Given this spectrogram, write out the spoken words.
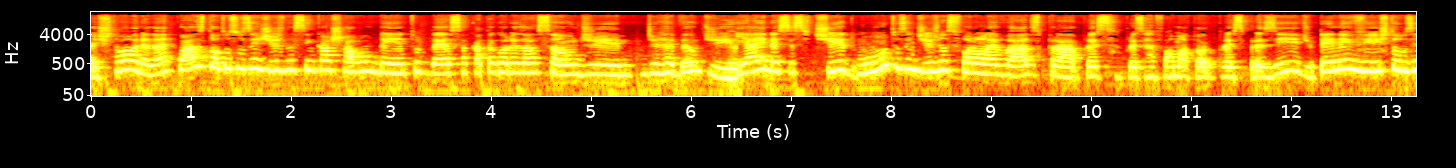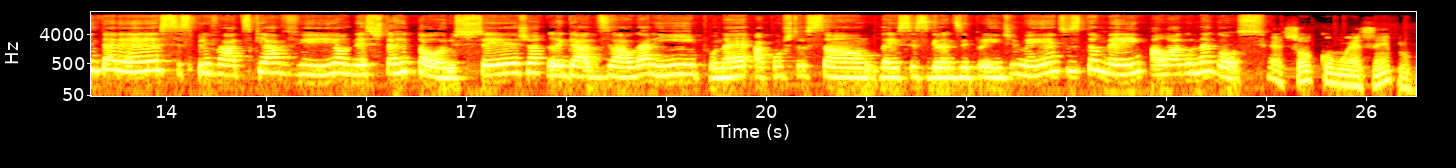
a história, né? Quase todos os indígenas se encaixavam dentro dessa categorização de, de rebeldia. E aí, nesse sentido, muitos indígenas foram levados para esse, esse reformatório, para esse presídio, tendo em vista os interesses privados que haviam nesses territórios, seja ligados ao garimpo, né, à construção desses grandes empreendimentos e também ao agronegócio. É, só como exemplo,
